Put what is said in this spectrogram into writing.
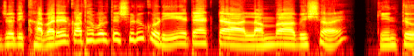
যদি খাবারের কথা বলতে শুরু করি, এটা একটা লম্বা বিষয়। কিন্তু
